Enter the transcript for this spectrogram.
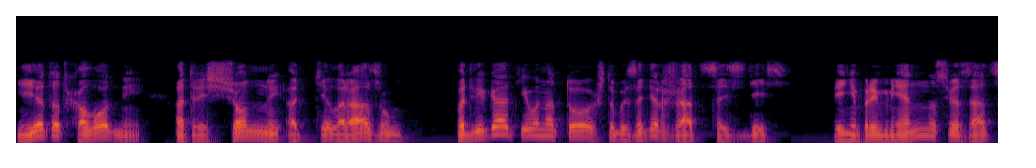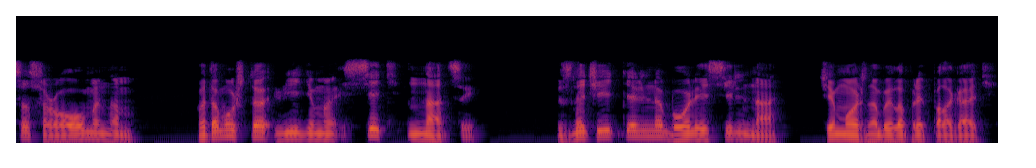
И этот холодный, отрешенный от тела разум подвигает его на то, чтобы задержаться здесь и непременно связаться с Роуменом, потому что, видимо, сеть наций значительно более сильна, чем можно было предполагать.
